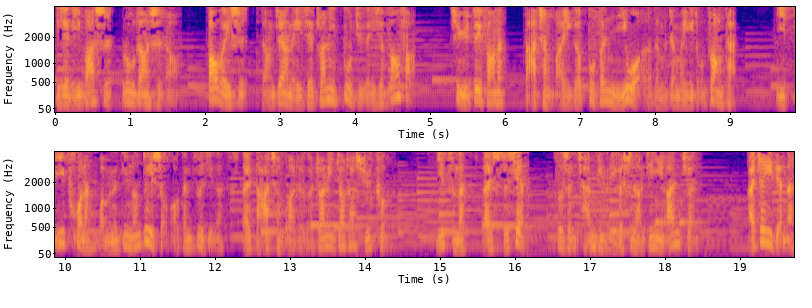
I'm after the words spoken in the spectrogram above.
一些篱笆式、路障式啊。包围式等这样的一些专利布局的一些方法，去与对方呢达成啊一个不分你我的这么这么一种状态，以逼迫呢我们的竞争对手啊跟自己呢来达成啊这个专利交叉许可，以此呢来实现自身产品的一个市场经营安全。而这一点呢，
